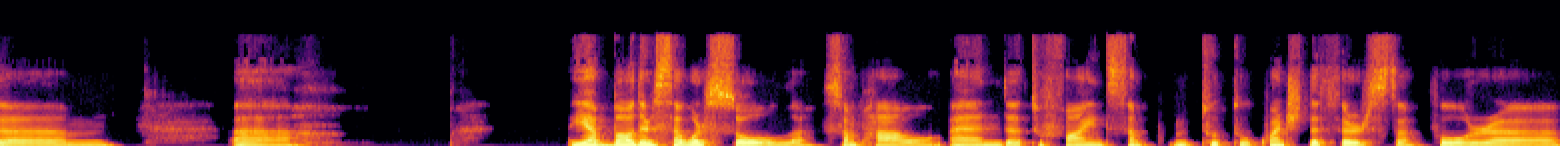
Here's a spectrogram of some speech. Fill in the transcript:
um, yeah bothers our soul somehow, and uh, to find some to to quench the thirst for. Uh,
